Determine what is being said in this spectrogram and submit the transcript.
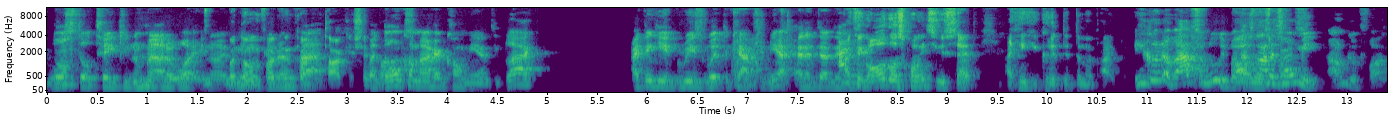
we'll still take you no matter what. You know what I but mean? don't Good fucking come talking shit But about don't us. come out here call me anti-black. I think he agrees with the caption. Yeah, and at the I think all those points you said, I think he could have did them in private. he could have absolutely, but All that's not his points. homie. I don't give a fuck.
